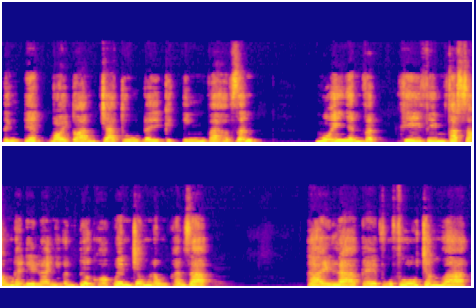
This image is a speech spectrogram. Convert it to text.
tình tiết bói toán trả thù đầy kịch tính và hấp dẫn. Mỗi nhân vật khi phim phát sóng lại để lại những ấn tượng khó quên trong lòng khán giả. Thái là kẻ vũ phu trăng hoa,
